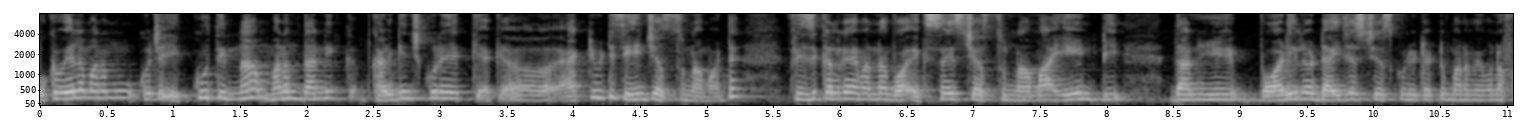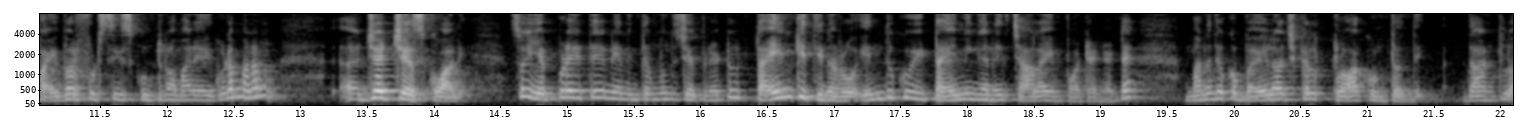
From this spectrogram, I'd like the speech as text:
ఒకవేళ మనము కొంచెం ఎక్కువ తిన్నా మనం దాన్ని కరిగించుకునే యాక్టివిటీస్ ఏం చేస్తున్నామా? అంటే ఫిజికల్గా ఏమన్నా ఎక్సర్సైజ్ చేస్తున్నామా? ఏంటి? దాన్ని బాడీలో డైజెస్ట్ చేసుకునేటట్టు మనం ఏమైనా ఫైబర్ ఫుడ్స్ తీసుకుంటున్నాం అనేది కూడా మనం జడ్జ్ చేసుకోవాలి. సో ఎప్పుడైతే నేను ఇంతకుముందు చెప్పినట్టు టైంకి తినరో ఎందుకు ఈ టైమింగ్ అనేది చాలా ఇంపార్టెంట్ అంటే మనది ఒక బయోలాజికల్ క్లాక్ ఉంటుంది. దాంట్లో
